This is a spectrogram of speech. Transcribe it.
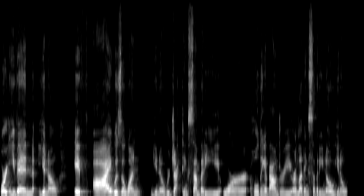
Or even, you know, if I was the one, you know, rejecting somebody or holding a boundary or letting somebody know, you know,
